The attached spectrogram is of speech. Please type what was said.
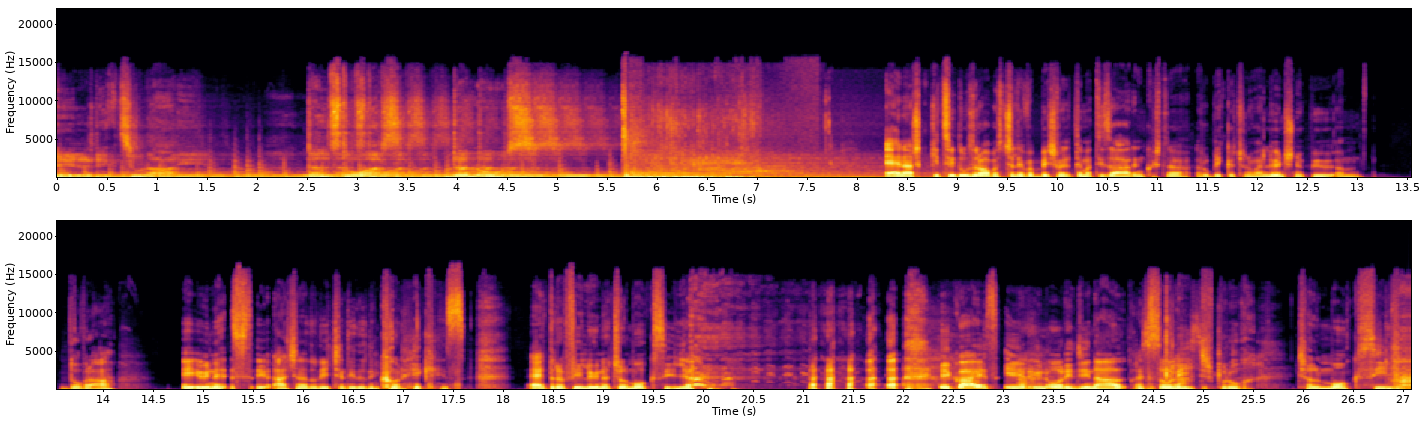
Il dizionari dels tuors de nos. E nas che ci dus robas ce leva besvel tematizzare in questa rubrica che non van lunch ne più um, dovrà. E una altra na dodici sentito din collegis. E tra fi luna c'è il moxiglia. e qua è er un original Questo è solid classico. spruch. C'è il moxiglia.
